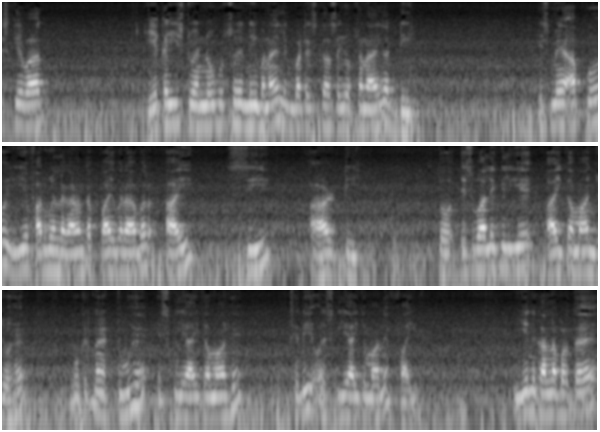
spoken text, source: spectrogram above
इसके बाद ये कई स्टूडेंटों को से नहीं बनाए, लेकिन बट इसका सही ऑप्शन आएगा डी इसमें आपको ये फार्मूला लगाना था पाई बराबर आई सी आर टी तो इस वाले के लिए आई का मान जो है, वो कितना है? टू है। इसके लिए आई का मान है थ्री और इसके लिए आई का मान है फाइव ये निकालना पड़ता है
